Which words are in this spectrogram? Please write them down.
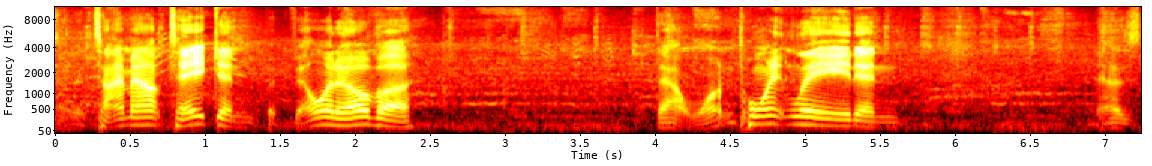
And a timeout taken. But Villanova, that one point lead. And as,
